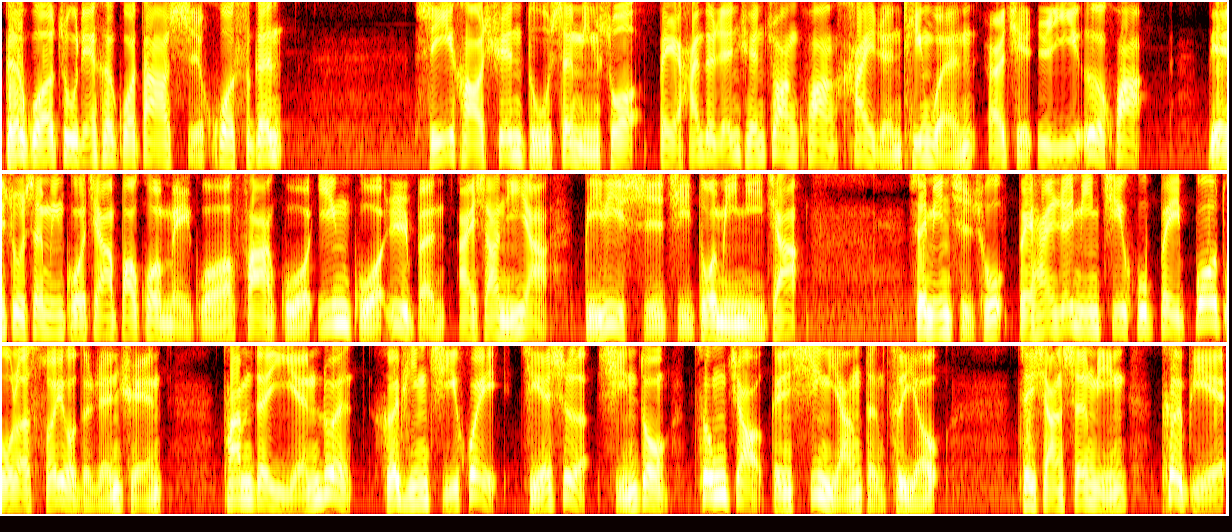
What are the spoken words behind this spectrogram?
德国驻联合国大使霍斯根十一号宣读声明说，北韩的人权状况骇人听闻，而且日益恶化。连署声明国家包括美国、法国、英国、日本、爱沙尼亚、比利时及多米尼加。声明指出，北韩人民几乎被剥夺了所有的人权，他们的言论、和平集会、结社、行动、宗教跟信仰等自由。这项声明特别。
